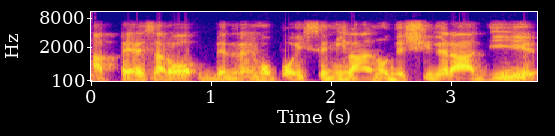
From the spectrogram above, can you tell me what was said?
a Pesaro. Vedremo poi se Milano deciderà di eh,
